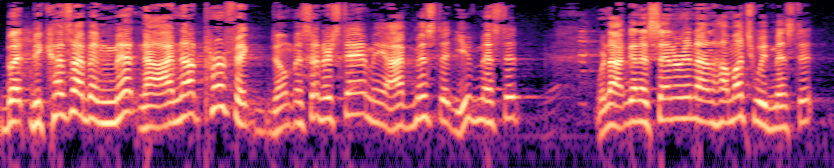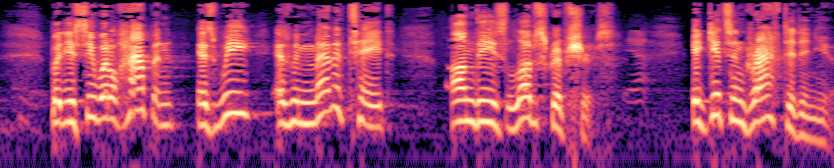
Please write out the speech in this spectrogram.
But because I've been met now, I'm not perfect. Don't misunderstand me. I've missed it. You've missed it. We're not going to center in on how much we've missed it. But you see, what'll happen as we, as we meditate on these love scriptures, it gets engrafted in you.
